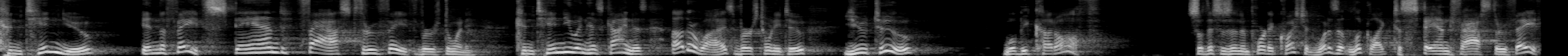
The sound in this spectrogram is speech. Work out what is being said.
continue in the faith. Stand fast through faith, verse 20. Continue in his kindness. Otherwise, verse 22, you too will be cut off. So, this is an important question. What does it look like to stand fast through faith?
